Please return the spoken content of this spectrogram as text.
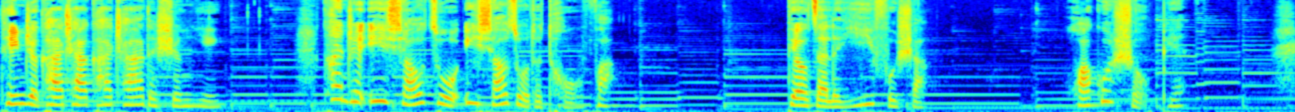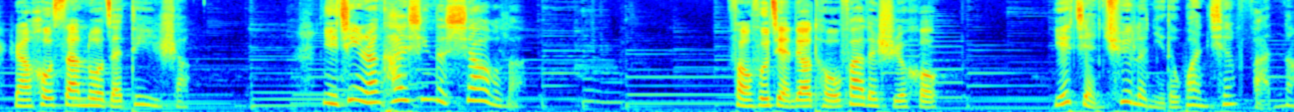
听着咔嚓咔嚓的声音，看着一小撮一小撮的头发掉在了衣服上，划过手边，然后散落在地上，你竟然开心的笑了。仿佛剪掉头发的时候，也剪去了你的万千烦恼，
